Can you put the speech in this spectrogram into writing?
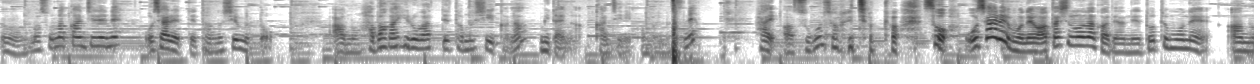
うんまあ、そんな感じでねおしゃれって楽しむとあの幅が広がって楽しいかなみたいな感じに思いますね。はい。あ、すごい喋っちゃった。そう。おしゃれもね、私の中ではね、とてもね、あのー、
